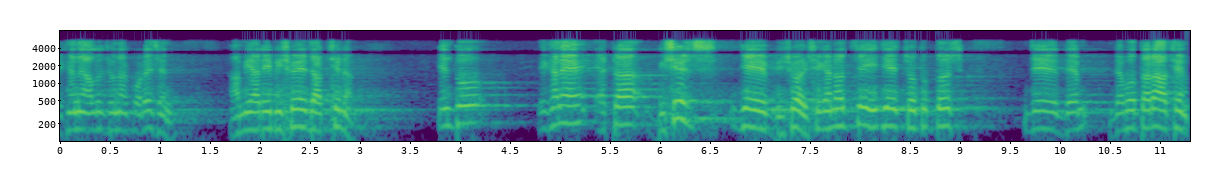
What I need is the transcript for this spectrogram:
এখানে আলোচনা করেছেন। আমি আর এই বিষয়ে যাচ্ছি না। কিন্তু এখানে একটা বিশেষ যে বিষয়, সেখানে হচ্ছে এই যে চতুর্দশ যে দেবতারা আছেন,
